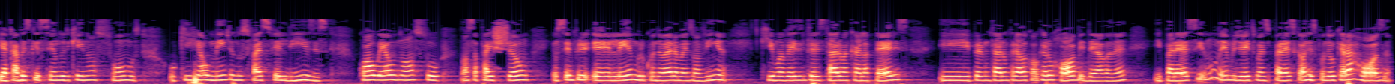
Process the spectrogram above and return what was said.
e acaba esquecendo de quem nós somos, o que realmente nos faz felizes, qual é o nosso nossa paixão. Eu sempre eh, lembro quando eu era mais novinha que uma vez entrevistaram a Carla Pérez e perguntaram para ela qual era o hobby dela, né? E parece, eu não lembro direito, mas parece que ela respondeu que era rosa.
